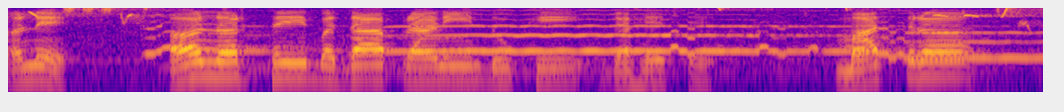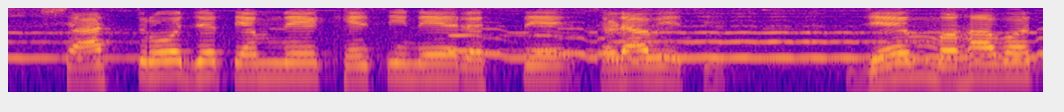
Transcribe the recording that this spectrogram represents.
અને અનર્થથી બધા પ્રાણી દુઃખી રહે છે. માત્ર શાસ્ત્રો જ તેમને ખેંચીને રસ્તે ચડાવે છે. જેમ મહાવત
